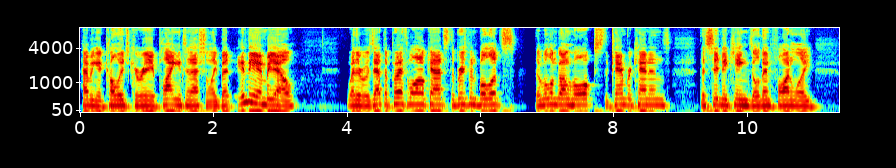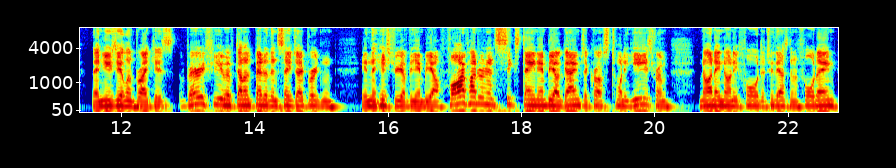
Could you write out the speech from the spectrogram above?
having a college career, playing internationally, but in the NBL, whether it was at the Perth Wildcats, the Brisbane Bullets, the Wollongong Hawks, the Canberra Cannons, the Sydney Kings, or then finally the New Zealand Breakers, very few have done it better than CJ Bruton in the history of the NBL. 516 NBL games across 20 years from 1994 to 2014.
